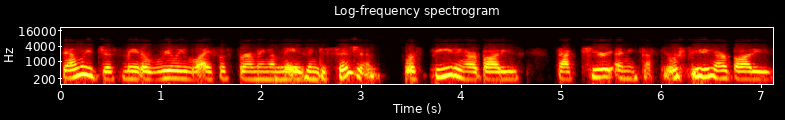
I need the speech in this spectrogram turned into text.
then we've just made a really life affirming, amazing decision. We're feeding our bodies bacteria, I mean bacteria, we're feeding our bodies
